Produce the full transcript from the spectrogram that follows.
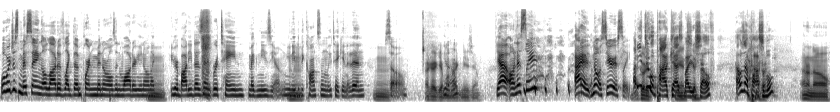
well, we're just missing a lot of like the important minerals in water. You know, like Mm. your body doesn't retain magnesium. You need Mm-hmm. to be constantly taking it in. Mm. So, I gotta get more know? magnesium. yeah, honestly, I no seriously. How do you Go do a podcast by GNC. yourself? How is that possible? I don't know.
